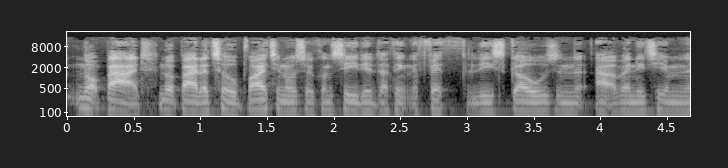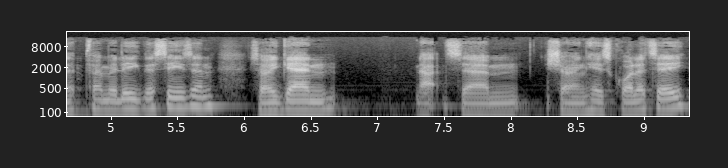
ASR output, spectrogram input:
not bad, not bad at all. Brighton also conceded, I think, the fifth least goals in the, out of any team in the Premier League this season. So again, that's um, showing his quality.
